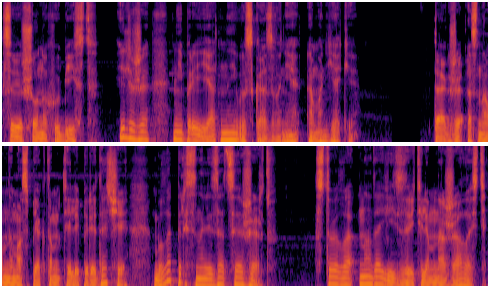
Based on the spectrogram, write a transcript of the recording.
совершенных убийств или же неприятные высказывания о маньяке. Также основным аспектом телепередачи была персонализация жертв. Стоило надавить зрителям на жалость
